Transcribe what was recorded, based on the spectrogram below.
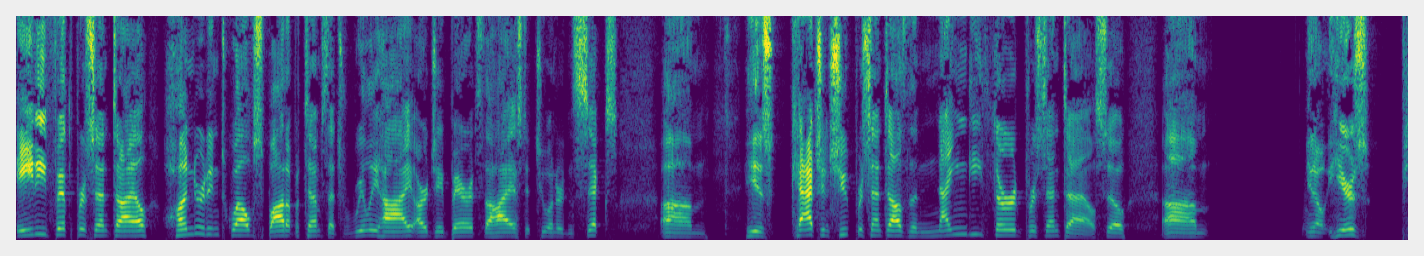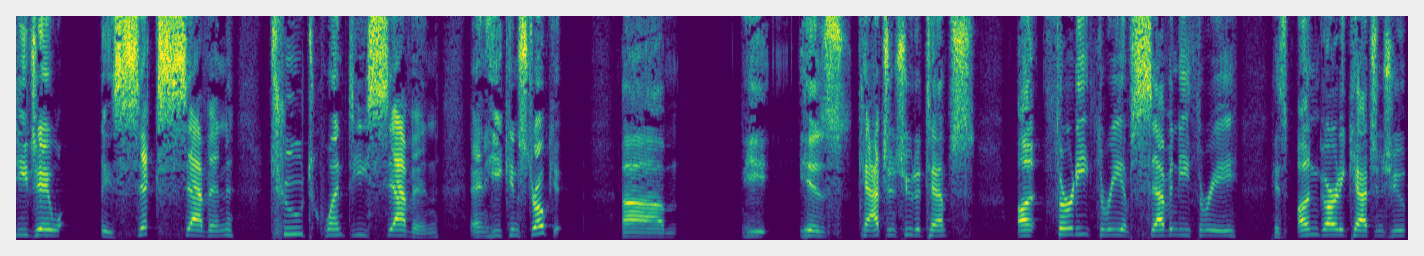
85th percentile, 112 spot up attempts. That's really high. RJ Barrett's the highest at 206. Um, his catch and shoot percentile is the 93rd percentile. So, um, you know, here's PJ is 6'7, 227, and he can stroke it. Um, he his catch and shoot attempts, uh, 33 of 73. His unguarded catch and shoot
